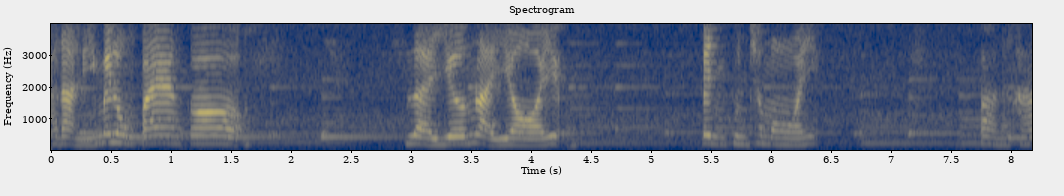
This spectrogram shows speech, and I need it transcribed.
ขนาดนี้ไม่ลงแป้งก็ไหลเยิ้มไหลย้อย เป็นคุณชะมอยเปล่านะคะ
